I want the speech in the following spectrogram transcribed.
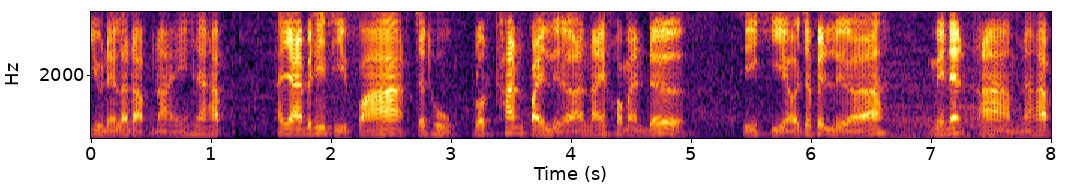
อยู่ในระดับไหนนะครับ ถ้าย้ายไปที่สีฟ้าจะถูกลดขั้นไปเหลือ Night Commander สีเขียวจะเป็นเหลือ m a n e t Arm นะครับ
